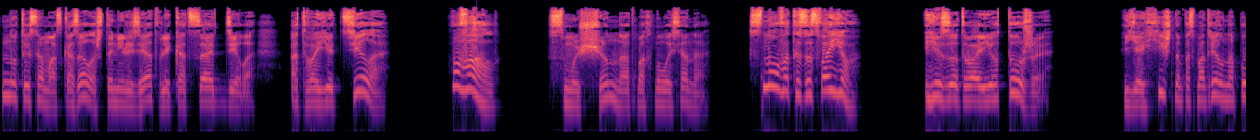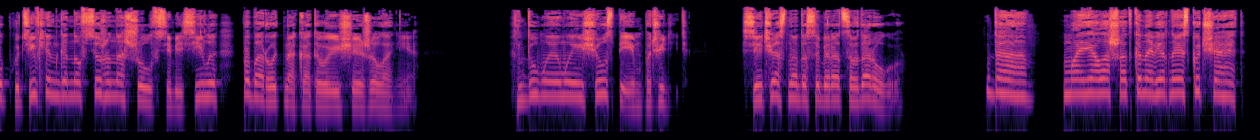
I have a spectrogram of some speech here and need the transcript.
«Но ты сама сказала, что нельзя отвлекаться от дела, а твое тело...» «Вал!» — смущенно отмахнулась она. «Снова ты за свое!» «И за твое тоже!» Я хищно посмотрел на попку Тифлинга, но все же нашел в себе силы побороть накатывающее желание. «Думаю, мы еще успеем почудить. Сейчас надо собираться в дорогу». «Да, моя лошадка, наверное, скучает»,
